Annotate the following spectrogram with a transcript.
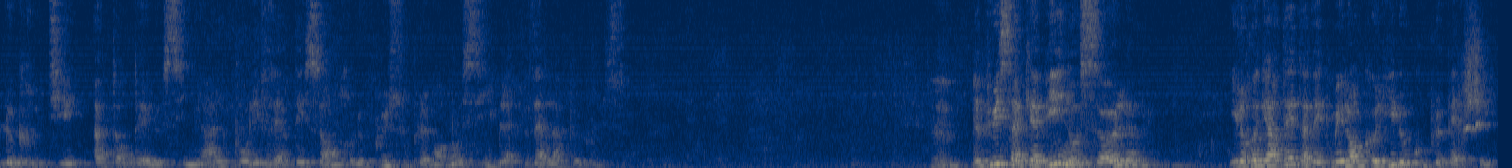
Le grutier attendait le signal pour les faire descendre le plus souplement possible vers la pelouse. Depuis sa cabine au sol, il regardait avec mélancolie le couple perché.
